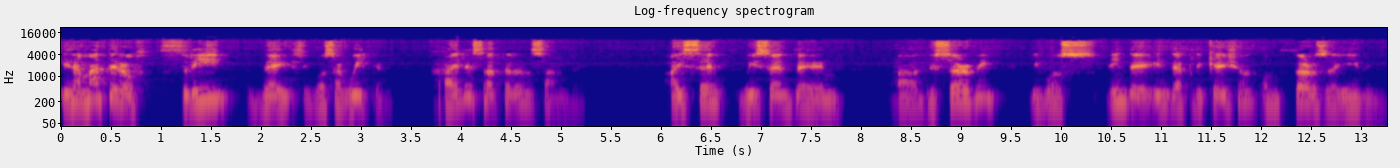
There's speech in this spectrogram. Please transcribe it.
In a matter of three days, it was a weekend, Friday, Saturday, and Sunday. I sent, we sent the, uh, the survey. It was in the in the application on Thursday evening.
